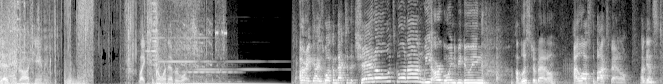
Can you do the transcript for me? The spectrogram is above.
Dead Draw Gaming. Like no one ever was. Alright guys, welcome back to the channel. What's going on? We are going to be doing a blister battle. I lost the box battle against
